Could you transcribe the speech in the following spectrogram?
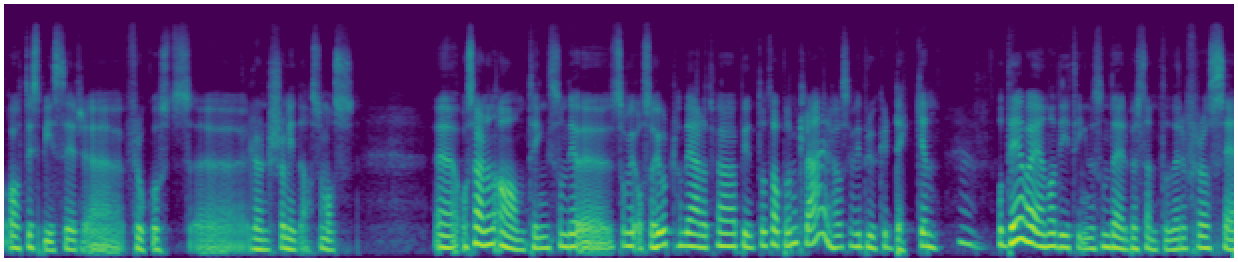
og at de spiser eh, frokost, lunsj og middag som oss. Eh, og så er det en annen ting som, de, uh, som, vi også har gjort. og det er at Vi har begynt å ta på dem klær. altså Vi bruker dekken. Mm. Og det var en av de tingene som dere bestemte dere for å se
